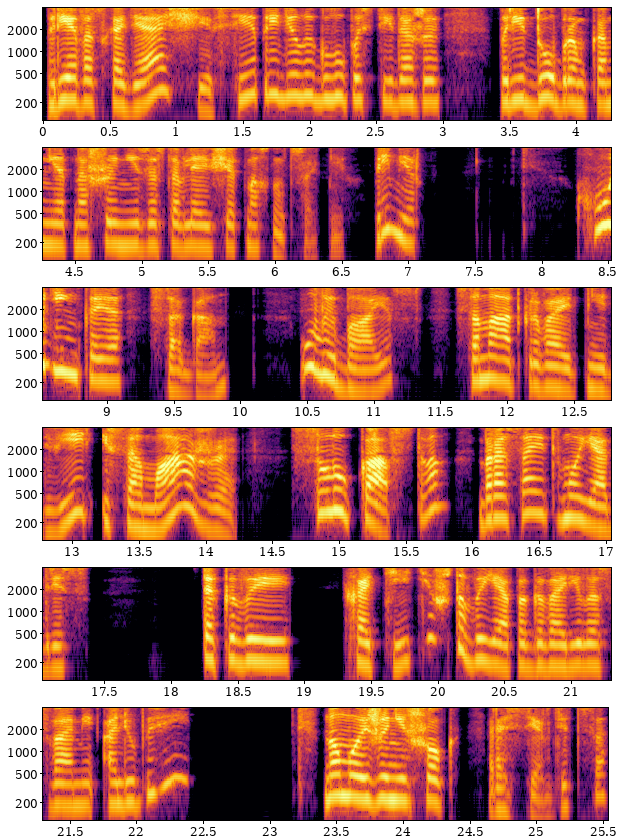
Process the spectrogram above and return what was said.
превосходящие все пределы глупости и даже при добром ко мне отношении заставляющие отмахнуться от них. Пример. Худенькая Саган, улыбаясь, сама открывает мне дверь и сама же с лукавством бросает в мой адрес. — Так вы хотите, чтобы я поговорила с вами о любви? Но мой женишок рассердится.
